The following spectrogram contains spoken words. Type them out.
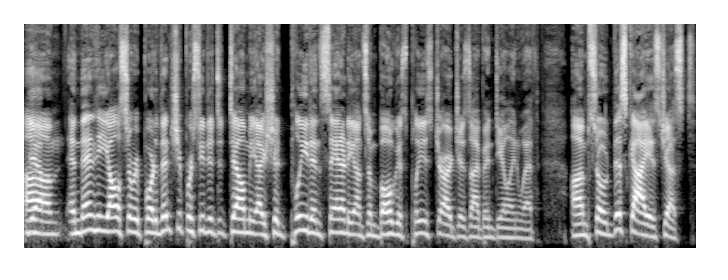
Um, And then he also reported. Then she proceeded to tell me I should plead insanity on some bogus police charges I've been dealing with. Um, so this guy is just.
